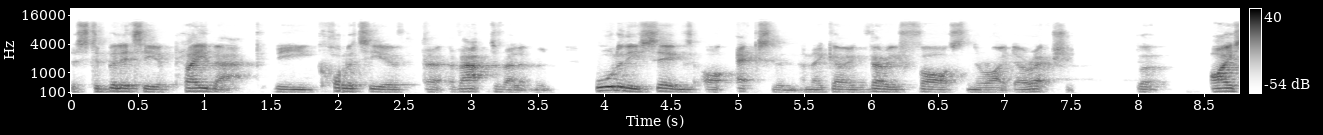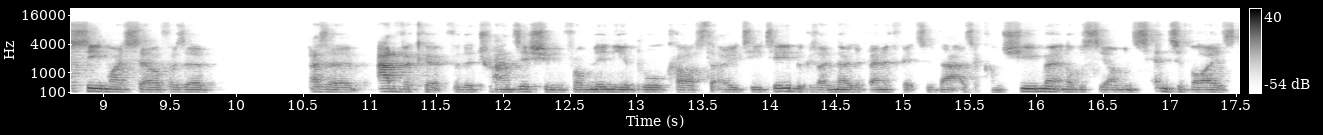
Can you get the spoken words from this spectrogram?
the stability of playback, the quality of, uh, of app development, all of these things are excellent and they're going very fast in the right direction. But I see myself as a as an advocate for the transition from linear broadcast to OTT because I know the benefits of that as a consumer, and obviously I'm incentivized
